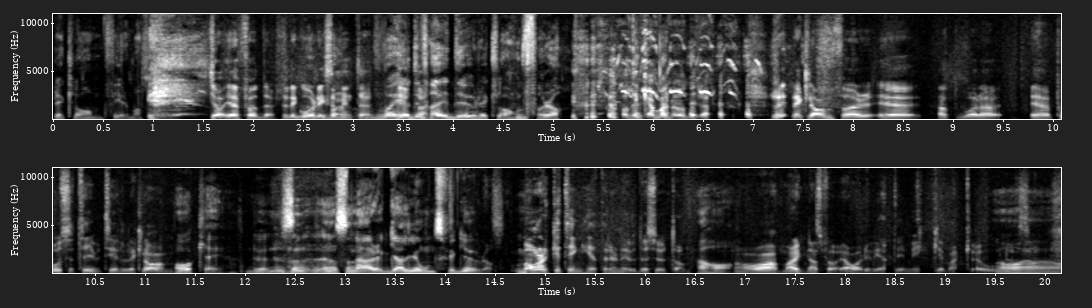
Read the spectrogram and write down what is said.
reklamfirma. Ja, jag är född där, så det går liksom inte. Vad är, du, utan- vad är du reklam för då? Ja, det kan man undra. Re reklam för eh, att vara eh, positiv till reklam. Okej, är en sån, en sån här galjonsfigur alltså. Marketing heter det nu dessutom. Jaha. Ja, marknadsför. Ja, du vet, det är mycket vackra ord. Ja, alltså.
